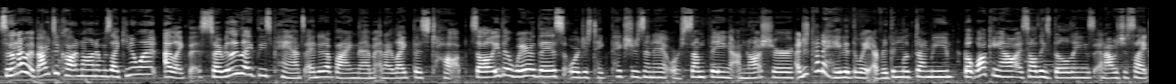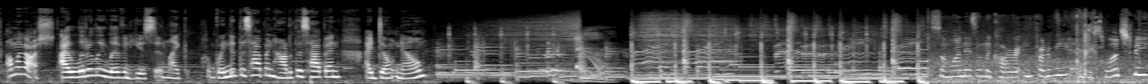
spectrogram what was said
So then I went back to Cotton On and was like, you know what? I like this. So I really like these pants. I ended up buying them and I like this top. So I'll either wear this or just take pictures in it or something. I'm not sure. I just kind of hated the way everything looked on me. But walking out, I saw these buildings and I was just like, oh my gosh, I literally live in Houston. Like, when did this happen? How did this happen? I don't know. Is in the car right in front of me and just watched me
